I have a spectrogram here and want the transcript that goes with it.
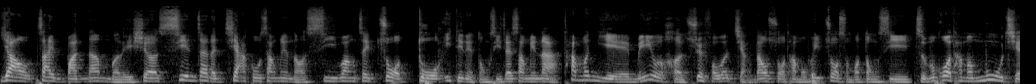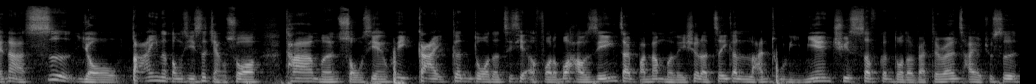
要在 Bandar Malaysia 现在的架构上面呢，希望再做多。一点点东西在上面啦，他们也没有很 straightforward 讲到说他们会做什么东西，只不过他们目前呐、啊、是有答应的东西，是讲说他们首先会盖更多的这些 affordable housing 在 Bandar Malaysia 的这个蓝图里面去 serve 更多的 veterans，还有就是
